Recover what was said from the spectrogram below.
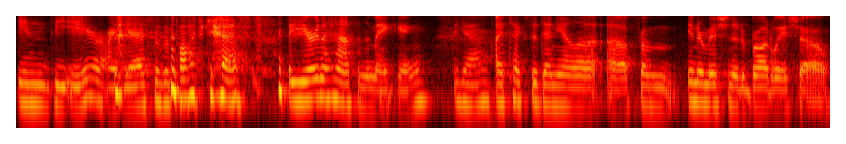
in the air, I guess, as a podcast. a year and a half in the making. Yeah. I texted Daniela uh, from intermission at a Broadway show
